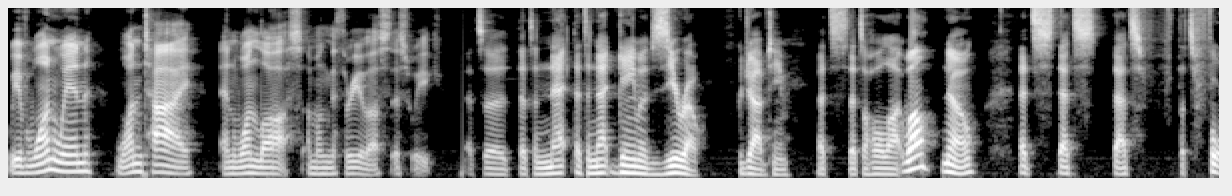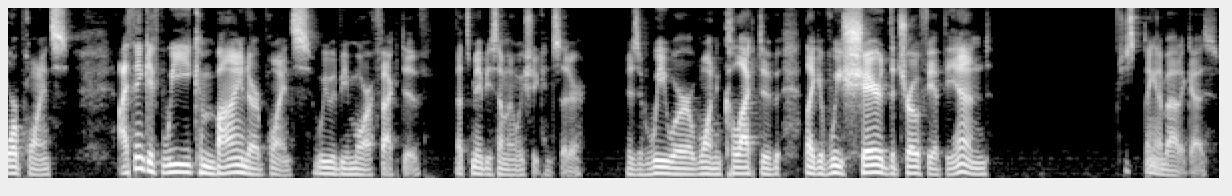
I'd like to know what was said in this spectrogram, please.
We have one win, one tie, and one loss among the three of us this week. That's a that's a net that's a net game of 0. Good job team. That's that's a whole lot. Well, no. That's that's that's that's 4 points. I think if we combined our points, we would be more effective. That's maybe something we should consider. Is if we were one collective, like if we shared the trophy at the end, just thinking about it, guys.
